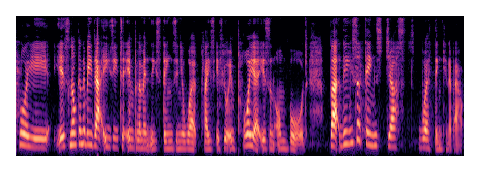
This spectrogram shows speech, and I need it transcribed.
employee, it's not going to be that easy to implement these things in your workplace if your employer isn't on board. But these are things just worth thinking about.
